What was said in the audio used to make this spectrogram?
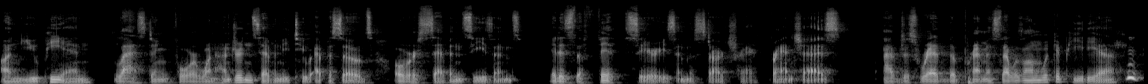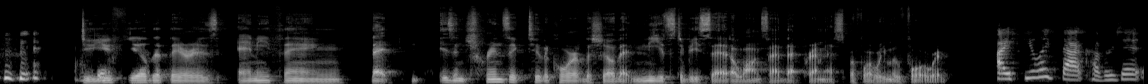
on UPN, lasting for 172 episodes over seven seasons. It is the fifth series in the Star Trek franchise. I've just read the premise that was on Wikipedia. Do you feel that there is anything that is intrinsic to the core of the show that needs to be said alongside that premise before we move forward? I feel like that covers it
